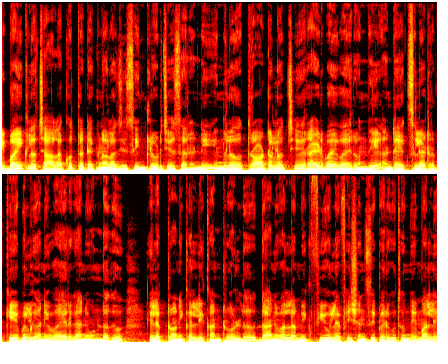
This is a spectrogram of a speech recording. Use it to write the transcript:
ఈ బైక్లో చాలా కొత్త టెక్నాలజీస్ ఇంక్లూడ్ చేశారండి. ఇందులో థ్రాటల్ వచ్చి రైడ్ బై వైర్ ఉంది. అంటే ఎక్సలేటర్ కేబుల్ కానీ వైర్ కానీ ఉండదు. ఎలక్ట్రానికల్లీ కంట్రోల్డ్ దానివల్ల మీకు ఫ్యూల్ ఎఫిషియన్సీ పెరుగుతుంది. మళ్ళీ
